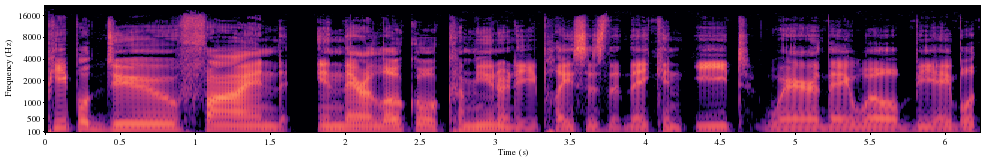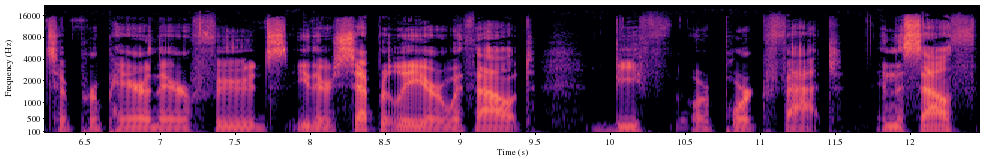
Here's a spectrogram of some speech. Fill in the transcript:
people do find in their local community places that they can eat where they will be able to prepare their foods either separately or without beef or pork fat. In the South,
